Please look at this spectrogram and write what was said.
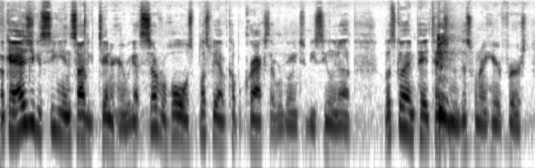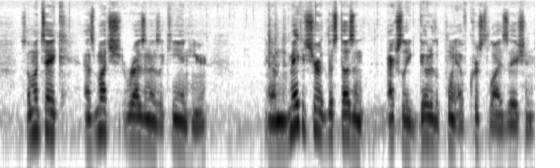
Okay, as you can see inside the container here, we got several holes, plus we have a couple cracks that we're going to be sealing up. Let's go ahead and pay attention to this one right here first. So I'm going to take as much resin as I can here, and I'm making sure this doesn't actually go to the point of crystallization.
